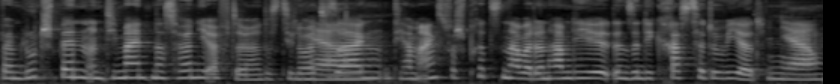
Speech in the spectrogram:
beim Blutspenden und die meinten, das hören die öfter, dass die Leute Ja. sagen, die haben Angst vor Spritzen, aber dann haben die, dann sind die krass tätowiert. Ja,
